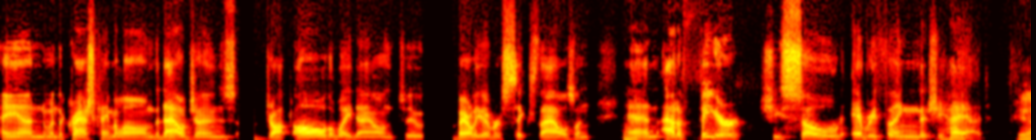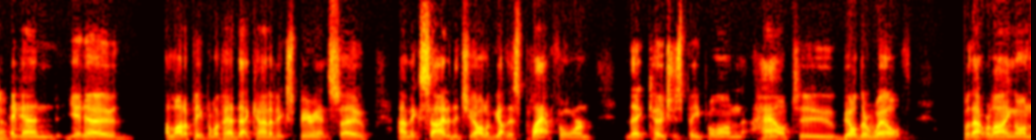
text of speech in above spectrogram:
And when the crash came along, the Dow Jones dropped all the way down to barely over 6,000. Mm. And out of fear, she sold everything that she had. Yeah. And, you know, a lot of people have had that kind of experience. So I'm excited that you all have got this platform that coaches people on how to build their wealth without relying on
